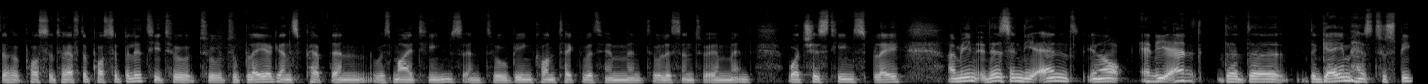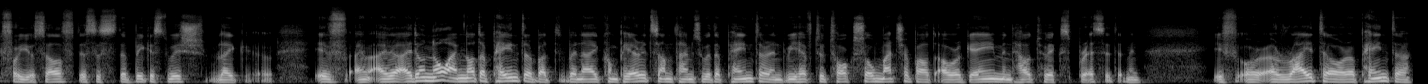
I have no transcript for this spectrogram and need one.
the possi- to have the possibility to, to to play against Pep then with my teams and to be in contact with him and to listen to him and watch his teams play. I mean, this in the end, you know, in the end, the the the game has to speak for yourself. This is the biggest wish. Like, uh, if I, I I don't know, I'm not a painter, but when I compare it sometimes with a painter, and we have to talk so much about our game and how to express it. I mean if or a writer or a painter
